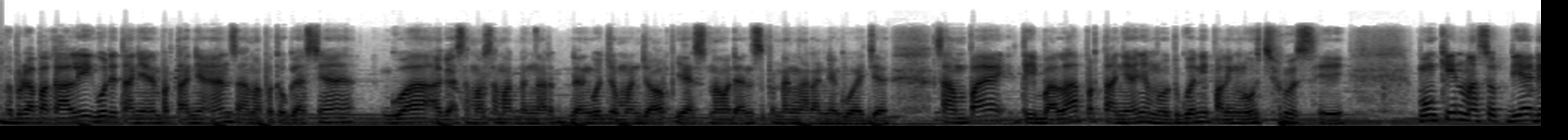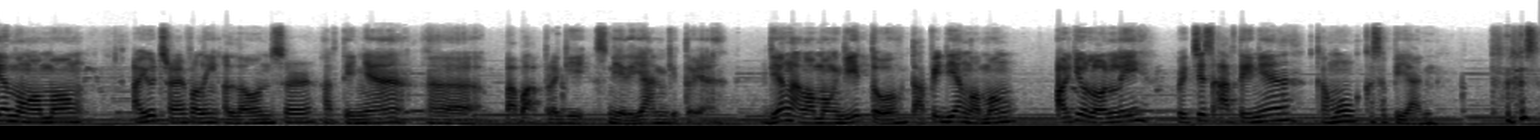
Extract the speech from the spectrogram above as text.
Beberapa kali gue ditanyain pertanyaan sama petugasnya, gue agak samar-samar dengar dan gue cuma jawab yes no dan sependengarannya gue aja. Sampai tibalah pertanyaannya menurut gue nih paling lucu sih. Mungkin maksud dia dia mau ngomong Are you traveling alone, sir? Artinya uh, bapak pergi sendirian gitu ya. Dia nggak ngomong gitu, tapi dia ngomong Are you lonely? Which is artinya kamu kesepian. Terus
